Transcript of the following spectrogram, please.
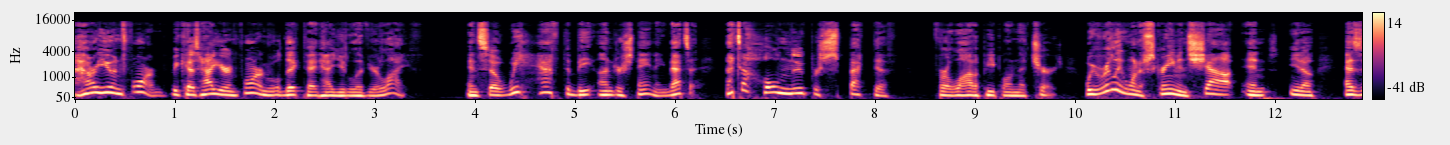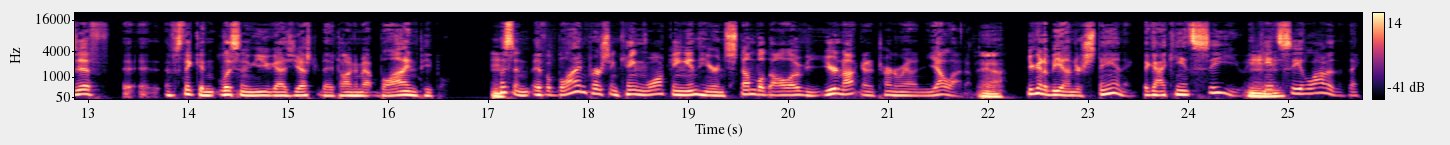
how are you informed? Because how you're informed will dictate how you live your life. And so we have to be understanding. That's a that's a whole new perspective for a lot of people in the church. We really want to scream and shout and you know as if uh, I was thinking listening to you guys yesterday talking about blind people. Listen, if a blind person came walking in here and stumbled all over you, you're not going to turn around and yell at him Yeah. you're going to be understanding. The guy can't see you. He can't see a lot of the things.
